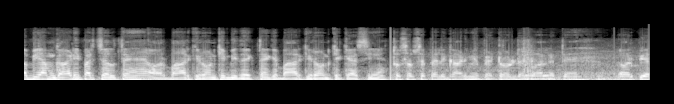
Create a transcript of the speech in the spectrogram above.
अभी हम गाड़ी पर चलते हैं और बाहर की रौनकें भी देखते हैं कि बाहर की रौनकें कैसी हैं। तो सबसे पहले गाड़ी में पेट्रोल डलवा लेते हैं और पी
